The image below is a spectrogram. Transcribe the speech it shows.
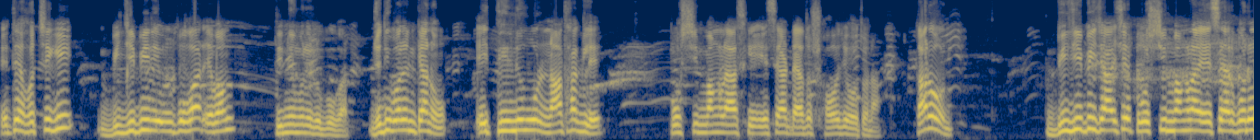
এতে হচ্ছে কি, বিজেপির উপকার এবং তৃণমূলের উপকার। যদি বলেন কেন, এই তৃণমূল না থাকলে পশ্চিমবাংলায় আজকে এসআরটা এত সহজে হতো না। কারণ বিজেপি চাইছে পশ্চিমবাংলায় এসআর করে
